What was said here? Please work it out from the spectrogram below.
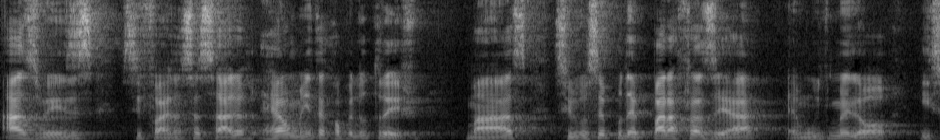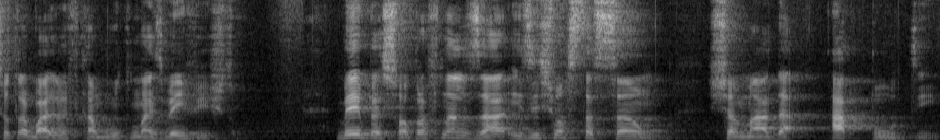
Às vezes, se faz necessário realmente a cópia do trecho. Mas, se você puder parafrasear, é muito melhor e seu trabalho vai ficar muito mais bem visto. Bem, pessoal, para finalizar, existe uma citação chamada APUD.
